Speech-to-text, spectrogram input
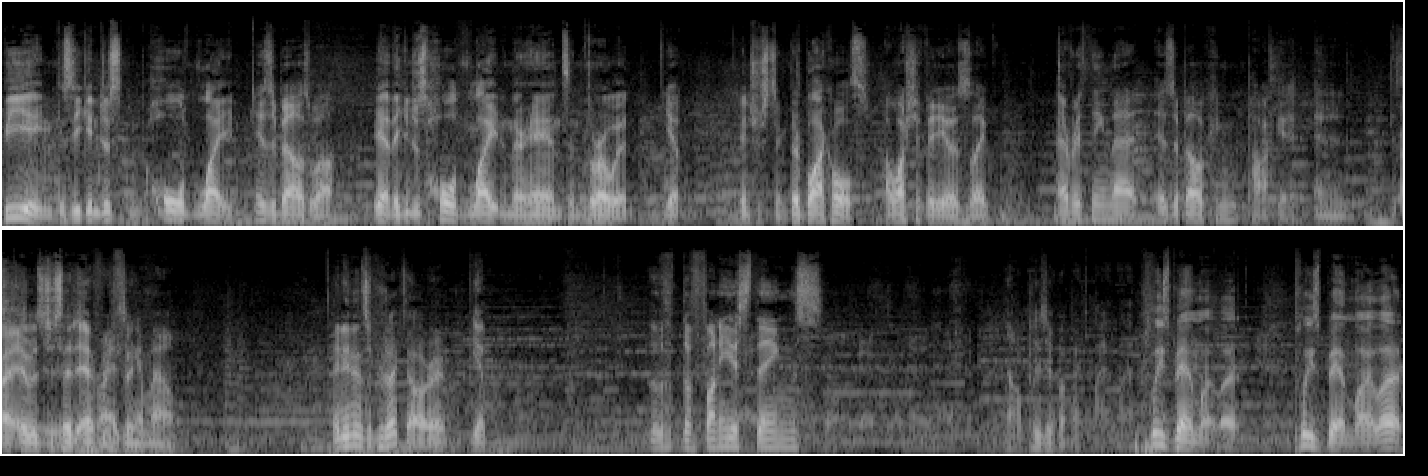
being because he can just hold light. Isabelle as well. Yeah, they can just hold light in their hands and throw it. Yep. Interesting. They're black holes. I watched the videos like everything that Isabelle can pocket, and Uh, it was just said everything. amount. Anything that's a projectile, right? Yep. The, the funniest things. No, please don't go back to Lylat. Please ban Lylat. Please ban Lylat.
